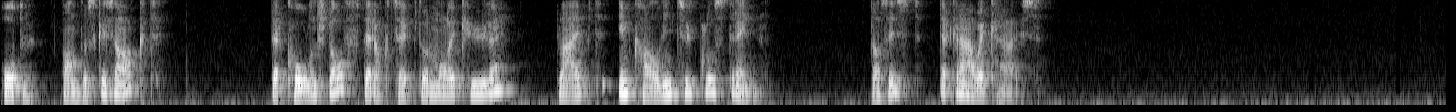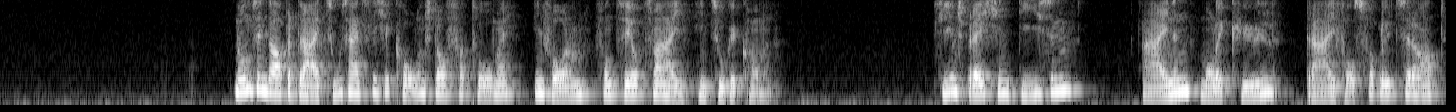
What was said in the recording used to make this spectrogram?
Oder anders gesagt, der Kohlenstoff der Akzeptormoleküle bleibt im Calvin-Zyklus drin. Das ist der graue Kreis. Nun sind aber drei zusätzliche Kohlenstoffatome in Form von CO2 hinzugekommen. Sie entsprechen diesem einen Molekül 3-Phosphoglycerat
